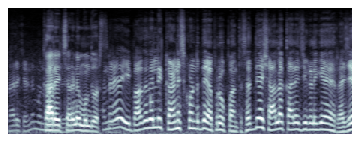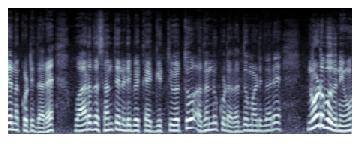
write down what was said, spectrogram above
ಕಾರ್ಯಾಚರಣೆ ಮುಂದುವರೆಸಿದೆ ಅಂದ್ರೆ ಈ ಭಾಗದಲ್ಲಿ ಕಾಣಿಸಿಕೊಂಡಿದ್ದೆ ಅಪರೂಪ ಅಂತ. ಸದ್ಯ ಶಾಲಾ ಕಾಲೇಜುಗಳಿಗೆ ರಜೆಯನ್ನು ಕೊಟ್ಟಿದ್ದಾರೆ. ವಾರದ ಸಂತೆ ನಡಿಬೇಕಾಗಿತ್ತು ಇವತ್ತು ಅದನ್ನು ಕೂಡ ರದ್ದು ಮಾಡಿದ್ದಾರೆ. ನೋಡ್ಬೋದು ನೀವು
